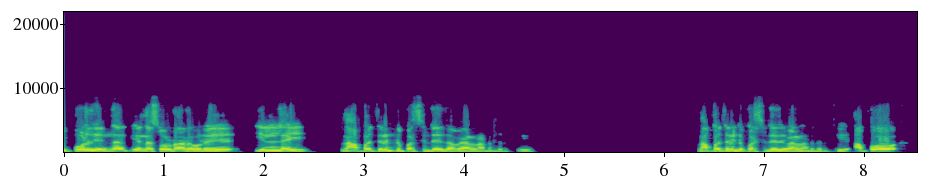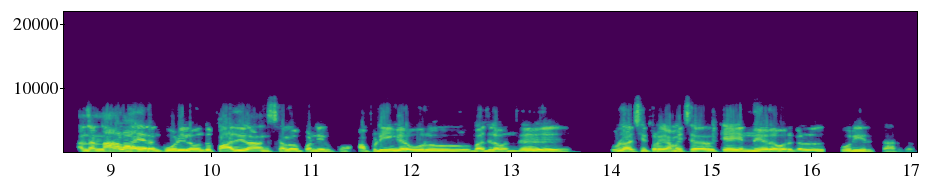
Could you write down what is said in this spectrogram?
இப்பொழுது என்ன என்ன சொல்றாரு அவரு? இல்லை நாற்பத்தி ரெண்டு பர்சன்டேஜ் தான் வேலை நடந்திருக்கு. நாற்பத்தி ரெண்டு பர்சன்டேஜ் வேலை நடந்திருக்கு. அப்போ அந்த நாலாயிரம் கோடியில வந்து பாதி தான் நாங்கள் செலவு பண்ணியிருக்கோம். அப்படிங்கிற ஒரு பதில வந்து உள்ளாட்சித்துறை அமைச்சர் கே. என். நேரு அவர்கள் கூறியிருக்கிறார்கள்.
